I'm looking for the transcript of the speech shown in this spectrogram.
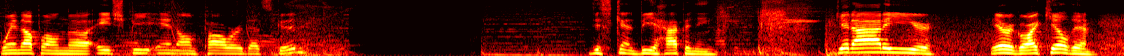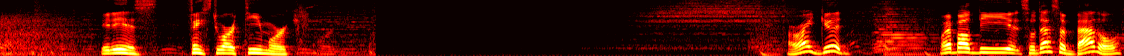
Went up on uh, HP and on power, that's good. This can't be happening. Get out of here. There we go, I killed him. It is, thanks to our teamwork. Alright, good. What about the... So that's a battle.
